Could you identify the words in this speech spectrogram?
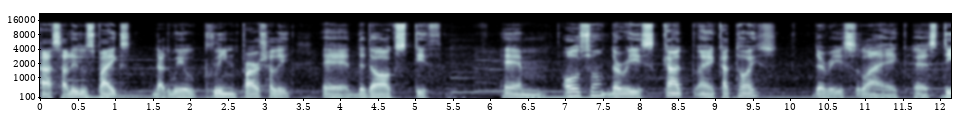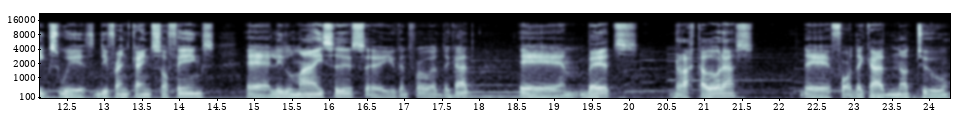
has a little spikes that will clean partially uh, the dog's teeth. Um, also, there is cat uh, cat toys there is like uh, sticks with different kinds of things, uh, little mice uh, you can throw at the cat, um, beds, rascadoras uh, for the cat not to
